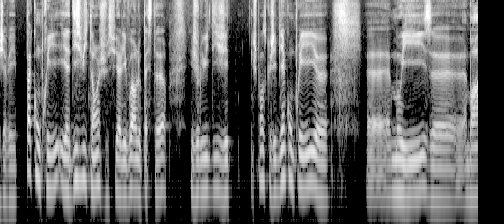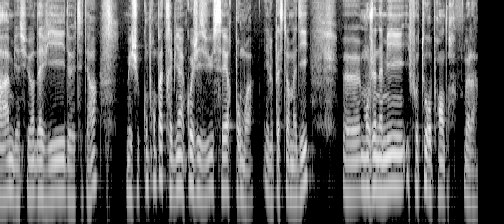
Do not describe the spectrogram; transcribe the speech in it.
j'avais pas compris. Et à 18 ans, je suis allé voir le pasteur et je lui dis, je pense que j'ai bien compris. Moïse, Abraham, bien sûr, David, etc. Mais je ne comprends pas très bien à quoi Jésus sert pour moi. Et le pasteur m'a dit, euh, mon jeune ami, il faut tout reprendre. Voilà.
